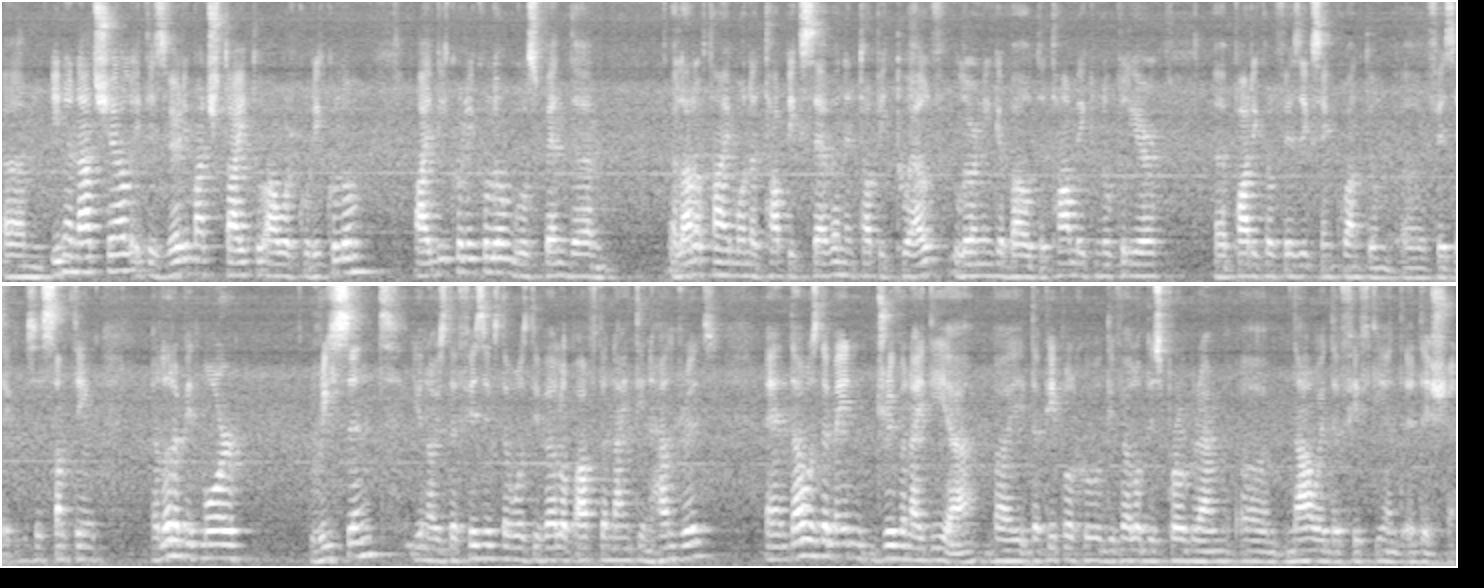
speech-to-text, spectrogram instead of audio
Um, in a nutshell, it is very much tied to our curriculum. IB curriculum will spend um, a lot of time on a topic 7 and topic 12 learning about atomic nuclear uh, particle physics and quantum uh, physics. This is something a little bit more recent you know it's the physics that was developed after 1900s and that was the main driven idea by the people who developed this program um, now at the 50th edition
